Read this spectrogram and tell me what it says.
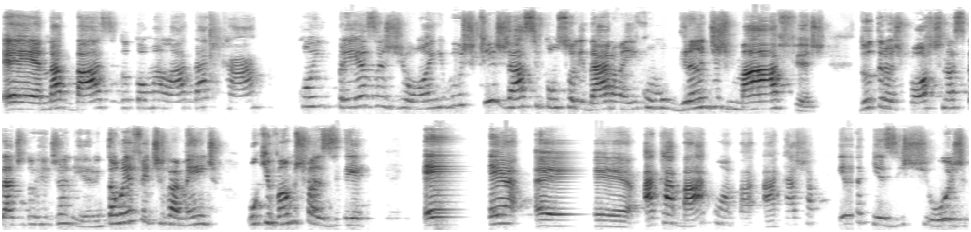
é, na base do toma lá da cá, com empresas de ônibus que já se consolidaram aí como grandes máfias do transporte na cidade do Rio de Janeiro. Então, efetivamente, o que vamos fazer é, é, é, é acabar com a, a caixa preta que existe hoje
